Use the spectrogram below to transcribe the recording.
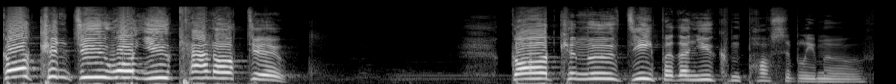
God can do what you cannot do. God can move deeper than you can possibly move.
